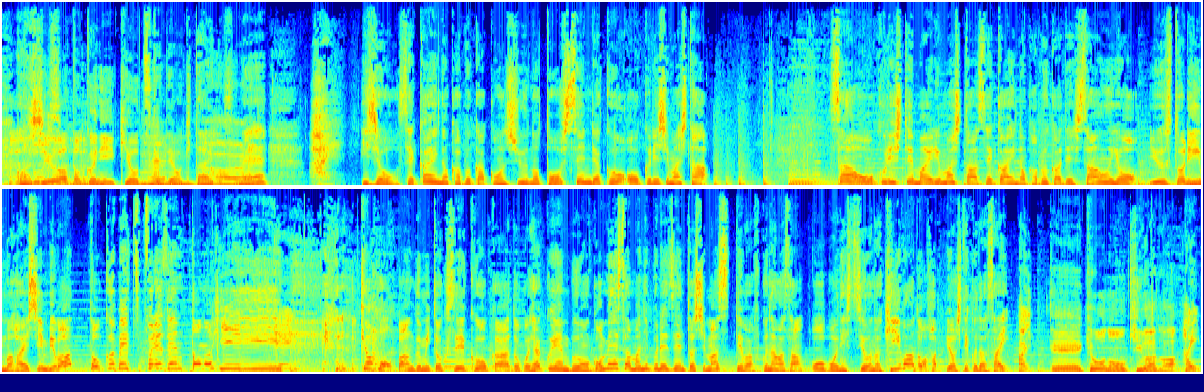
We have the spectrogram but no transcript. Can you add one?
今週は特に気をつけておきたいですね。はい、はい。以上、世界の株価今週の投資戦略をお送りしました。さあ、お送りしてまいりました。世界の株価で資産運用。ユーストリーム配信日は特別プレゼントの日今日も番組特製クオカード500円分を5名様にプレゼントします。では、福永さん、応募に必要なキーワードを発表してください。はい。えー、今日のキーワードは、はい。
